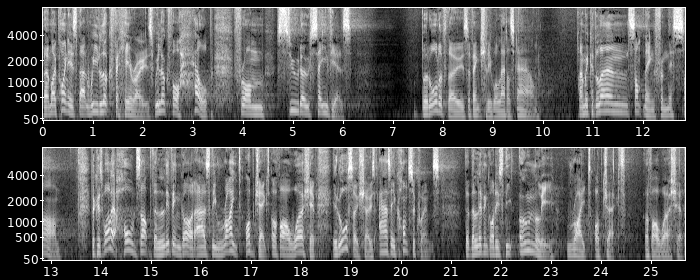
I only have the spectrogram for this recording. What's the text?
Uh, my point is that we look for heroes, we look for help from pseudo saviors, but all of those eventually will let us down. And we could learn something from this psalm. Because while it holds up the living God as the right object of our worship, it also shows, as a consequence, that the living God is the only right object of our worship.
